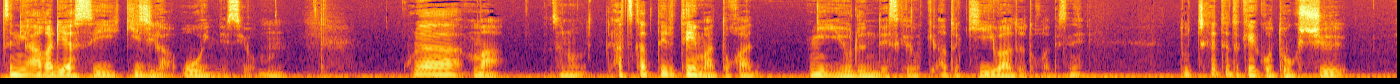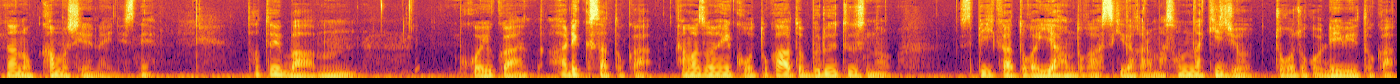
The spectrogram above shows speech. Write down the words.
末に上がりやすい記事が多いんですよ。うん、これはまあその扱っているテーマとかによるんですけどあとキーワードとかですねどっちかっていうと結構特殊なのかもしれないですね。例えば、うん、僕はよくアレクサとか Amazon エコーとかあと Bluetooth のスピーカーとかイヤホンとかが好きだから、まあ、そんな記事をちょこちょこレビューとか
